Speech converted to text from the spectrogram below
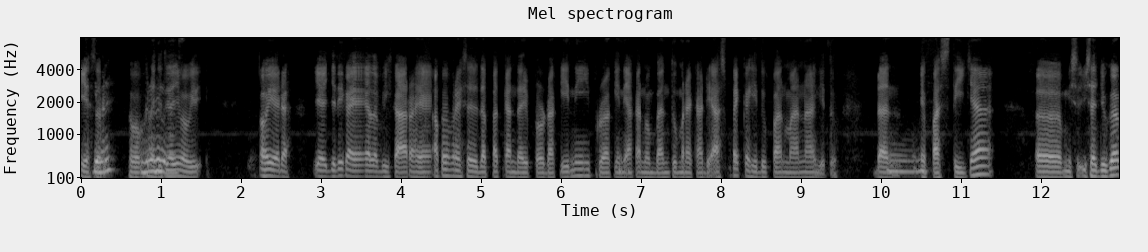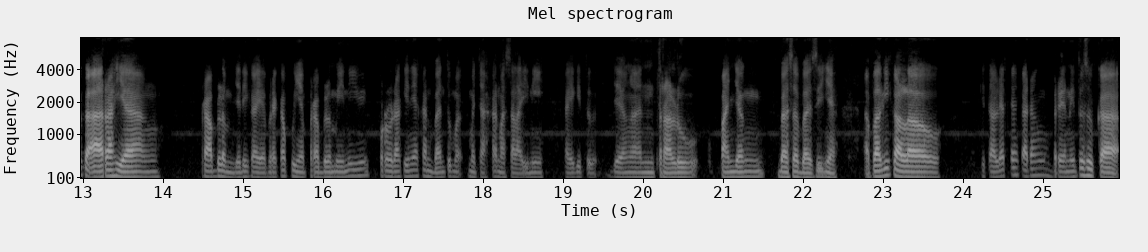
iya sorry gimana? Lanjutin dulu, aja. Mbak oh iya dah ya jadi kayak lebih ke arah yang apa yang mereka bisa dapatkan dari produk ini produk ini akan membantu mereka di aspek kehidupan mana gitu. Dan Hmm, ya pastinya eh, bisa juga ke arah yang problem. Jadi kayak mereka punya problem ini produk ini akan bantu me- memecahkan masalah ini. Kayak gitu. Jangan terlalu panjang bahasa basinya apalagi kalau kita lihat kan kadang brand itu suka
